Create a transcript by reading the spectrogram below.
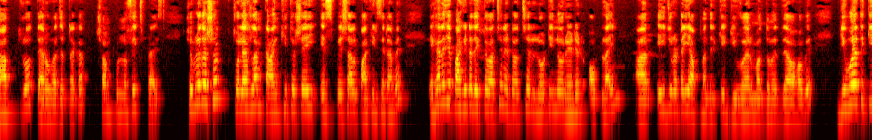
মাত্র তেরো হাজার টাকা, সম্পূর্ণ ফিক্সড প্রাইস সুপ্রিয় দর্শক, চলে আসলাম কাঙ্ক্ষিত সেই স্পেশাল পাখির সেটাবে এখানে যে পাখিটা দেখতে পাচ্ছেন, এটা হচ্ছে লোটিনো রেডেড অফলাইন আর এই জোড়াটাই আপনাদেরকে গিভওয়ের মাধ্যমে দেওয়া হবে। গিভওয়েতে কি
